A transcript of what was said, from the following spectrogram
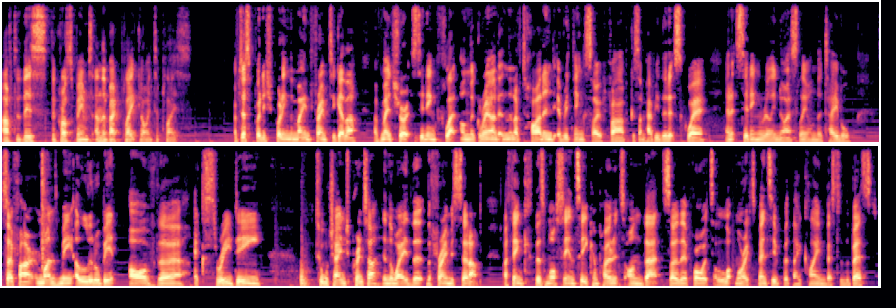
After this, the cross beams and the backplate go into place. I've just finished putting the main frame together. I've made sure it's sitting flat on the ground and then I've tightened everything so far because I'm happy that it's square and it's sitting really nicely on the table. So far it reminds me a little bit of the E3D tool change printer in the way that the frame is set up. I think there's more CNC components on that, so therefore it's a lot more expensive, but they claim best of the best.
